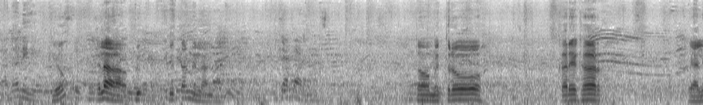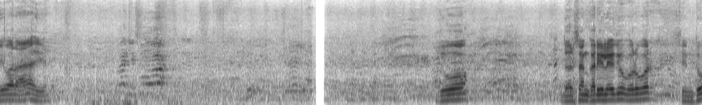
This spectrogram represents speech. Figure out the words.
દાદાની. એવું એટલે પિત્તળની લાગે. તો મિત્રો ખરેખર પહેલી વાર આવ્યા છીએ. જુઓ. દર્શન કરી લેજો, બરોબર? સિંધુ.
